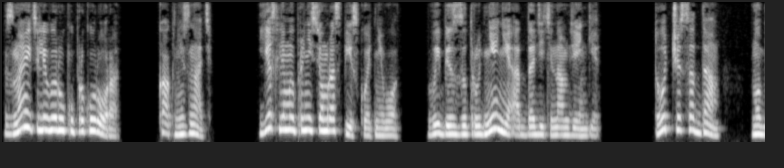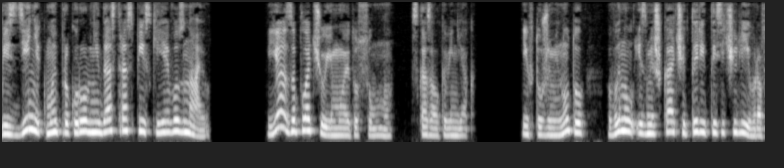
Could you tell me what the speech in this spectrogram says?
«Знаете ли вы руку прокурора?» «Как не знать?» «Если мы принесем расписку от него, вы без затруднения отдадите нам деньги?» «Тотчас отдам, но без денег мой прокурор не даст расписки, я его знаю». «Я заплачу ему эту сумму», — сказал Ковиньяк. И в ту же минуту вынул из мешка четыре тысячи ливров,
